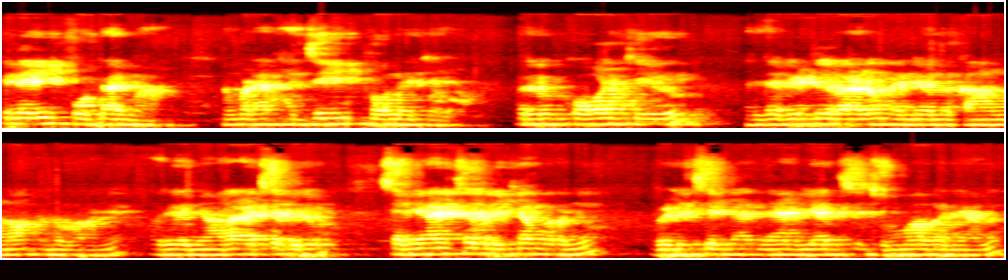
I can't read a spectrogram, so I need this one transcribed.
പിന്നെ ഈ കൂട്ടായ്മ നമ്മുടെ അജയ് തോന്നേക്കൽ ഒരു കോൾ ചെയ്തു. എന്റെ വീട്ടിൽ വരണം എന്നെ ഒന്ന് കാണണം എന്ന് പറഞ്ഞ് ഒരു ഞായറാഴ്ച വരും. ശനിയാഴ്ച വിളിക്കാൻ പറഞ്ഞു. വിളിച്ചില്ല ഞാൻ വിചാരിച്ച് ചുമ്മാ പറഞ്ഞാണ്.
